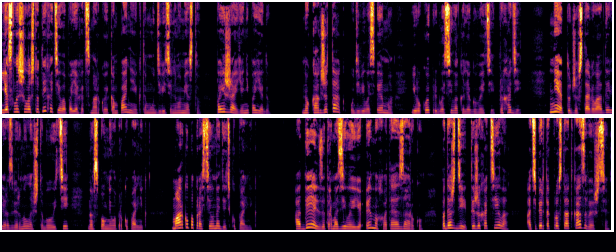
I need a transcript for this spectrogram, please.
я слышала, что ты хотела поехать с Марко и компанией к тому удивительному месту. Поезжай, я не поеду. Но как же так? удивилась Эмма и рукой пригласила коллегу войти. Проходи. Нет, тут же вставила Адель, развернулась, чтобы уйти, но вспомнила про купальник. Марко попросил надеть купальник. «Адель!» — затормозила ее Эмма, хватая за руку. «Подожди, ты же хотела, а теперь так просто отказываешься?»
